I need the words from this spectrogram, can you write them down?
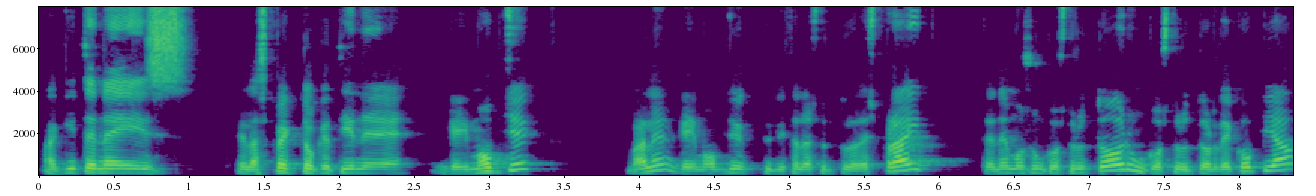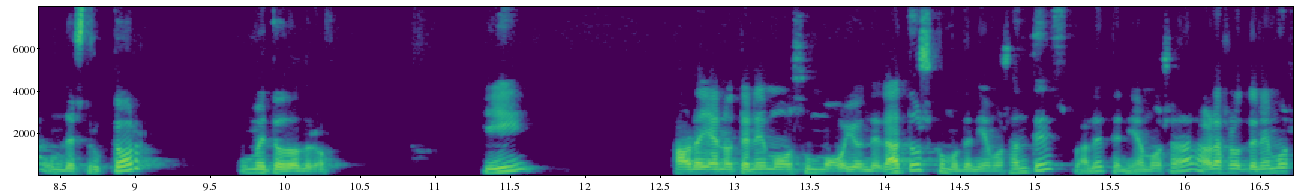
Aquí tenéis el aspecto que tiene GameObject, ¿vale? GameObject utiliza la estructura de sprite, tenemos un constructor, un constructor de copia, un destructor, un método draw. Y ahora ya no tenemos un mogollón de datos como teníamos antes, ¿vale? Teníamos ahora solo tenemos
